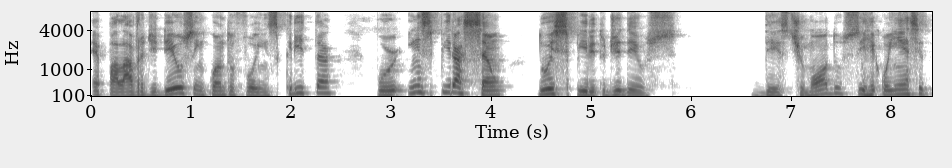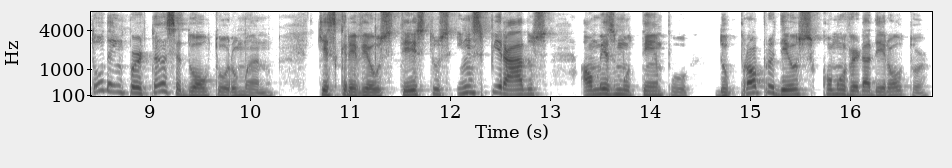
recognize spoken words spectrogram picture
é palavra de Deus enquanto foi inscrita por inspiração do Espírito de Deus. Deste modo, se reconhece toda a importância do autor humano, que escreveu os textos inspirados ao mesmo tempo do próprio Deus como verdadeiro autor.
